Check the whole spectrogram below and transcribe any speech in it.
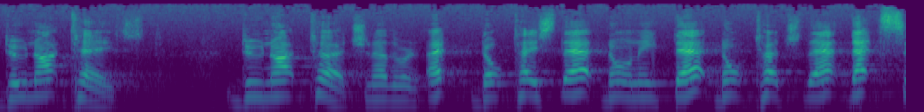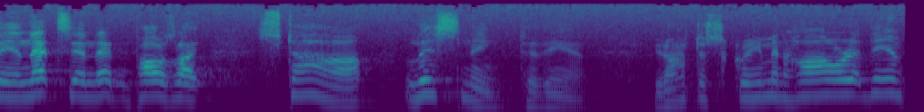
do not taste. Do not touch. In other words, don't taste that, don't eat that, don't touch that. That's sin, that's sin. That. And Paul's like, stop listening to them. You don't have to scream and holler at them.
